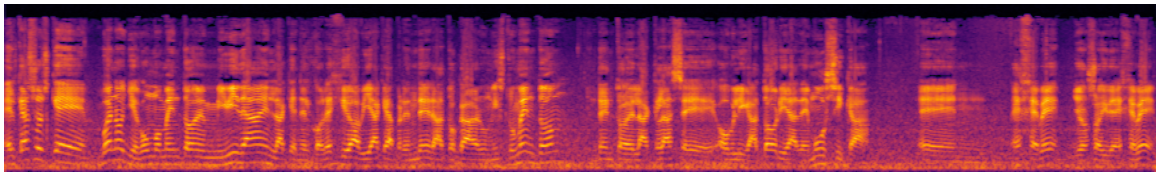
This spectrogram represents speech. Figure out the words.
El caso es que, bueno, llegó un momento en mi vida en la que en el colegio había que aprender a tocar un instrumento dentro de la clase obligatoria de música en EGB, yo soy de EGB,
